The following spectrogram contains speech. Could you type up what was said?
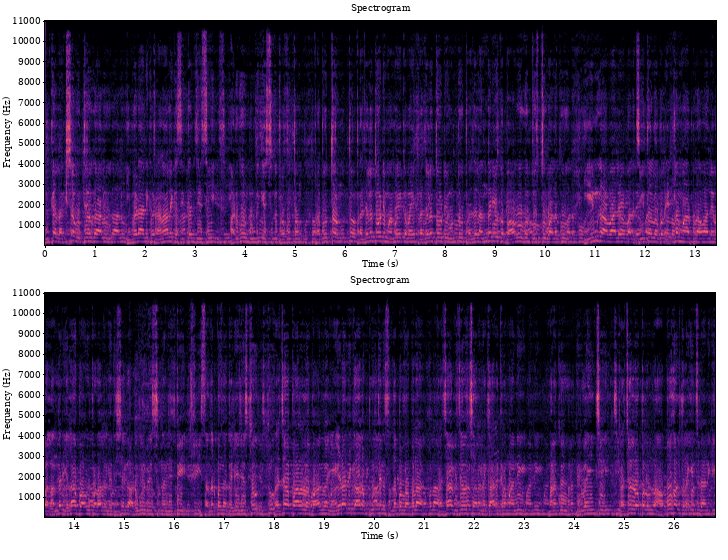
ఇంకా లక్ష ఉద్యోగాలు ఇవ్వడానికి ప్రణాళిక సిద్ధం చేసి అడుగులు ముందుకేస్తుంది ప్రభుత్వం. ప్రభుత్వం ప్రజలతోటి మమేకమై ప్రజలతోటి ఉంటూ వాళ్ళందరి యొక్క బాగోగులు చూస్తూ వాళ్ళకు ఏం కావాలి వాళ్ళ జీవితం లోపల ఎట్లా మార్పు రావాలి వాళ్ళందరూ ఎలా బాగుపడాలనే దిశగా అడుగులు వేస్తుందని చెప్పి ఈ సందర్భంగా తెలియజేస్తూ ప్రజాపాలనలో భాగంగా ఏడాది కాలం పూర్తయిన సందర్భం లోపల ప్రజా విజయోత్సవాలు అనే కార్యక్రమాన్ని మనకు నిర్వహించి ప్రజల లోపల ఉన్న అపోహలు తొలగించడానికి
